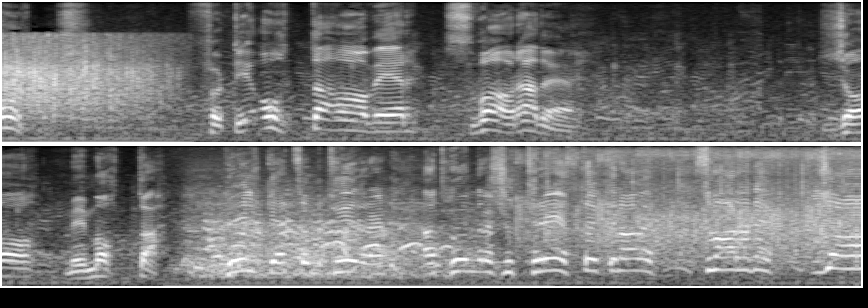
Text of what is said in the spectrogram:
Och 48 av er svarade Ja med måtta. Vilket som betyder att 123 stycken av er svarade Ja!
